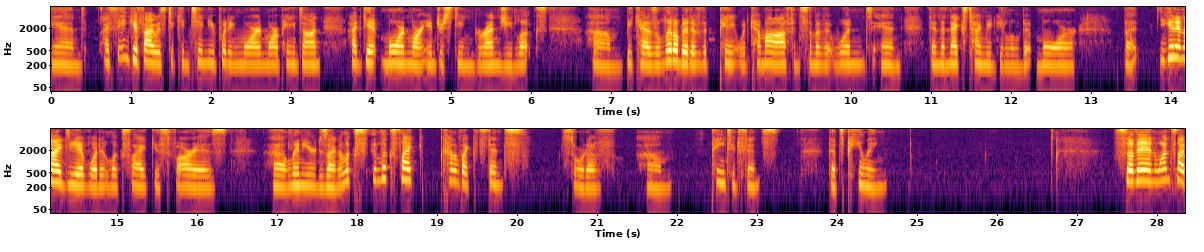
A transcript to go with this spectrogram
And I think if I was to continue putting more and more paint on, I'd get more and more interesting grungy looks um, because a little bit of the paint would come off and some of it wouldn't. And then the next time you'd get a little bit more. But you get an idea of what it looks like as far as uh, linear design. It looks it looks like kind of like fence, sort of um, painted fence that's peeling. So then once I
